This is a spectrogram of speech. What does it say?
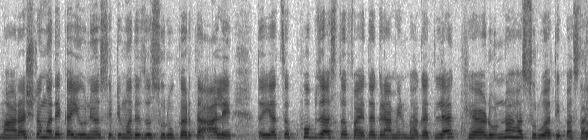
महाराष्ट्रामध्ये काही युनिव्हर्सिटीमध्ये जर सुरू करता आले तर याचा खूप जास्त फायदा ग्रामीण भागातल्या खेळाडूंना हा सुरुवातीपासून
